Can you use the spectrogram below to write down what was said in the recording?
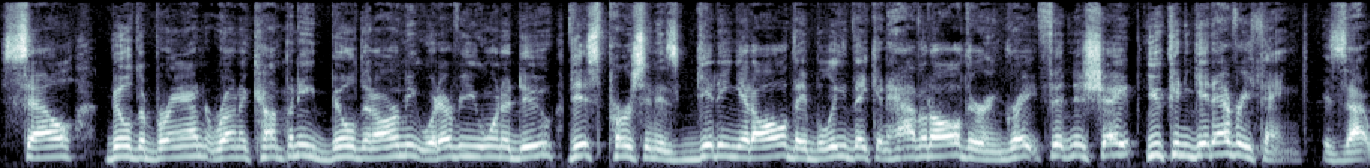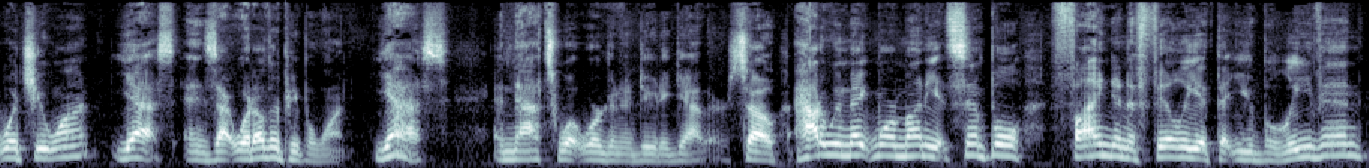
sell, build a brand, run a company, build an army, whatever you want to do. This person is getting it all. They believe they can have it all. They're in great fitness shape. You can get everything. Is that what you want? Yes. And is that what other people want? Yes. And that's what we're going to do together. So, how do we make more money? It's simple. Find an affiliate that you believe in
